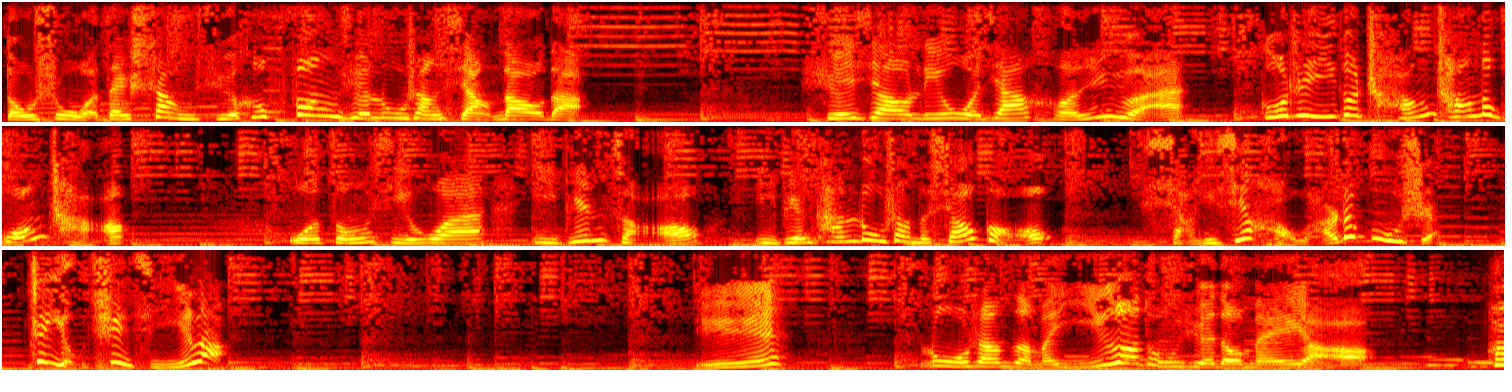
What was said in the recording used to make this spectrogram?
都是我在上学和放学路上想到的。学校离我家很远，隔着一个长长的广场。我总喜欢一边走一边看路上的小狗，想一些好玩的故事，这有趣极了。咦，路上怎么一个同学都没有？啊，糟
